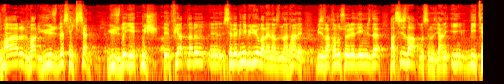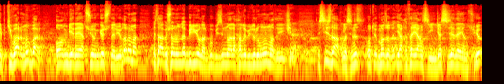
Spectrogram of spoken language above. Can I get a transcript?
Var, var yüzde seksen. Yüzde yetmiş. E, Fiyatların e, sebebini biliyorlar en azından. Hani biz rakamı söylediğimizde ha siz de haklısınız. Yani iyi bir tepki var mı? Var. O an bir reaksiyon gösteriyorlar ama e tabi sonunda biliyorlar. Bu bizimle alakalı bir durum olmadığı için e, siz de haklısınız. Mazot yakıta yansıyınca size de yansıyor.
